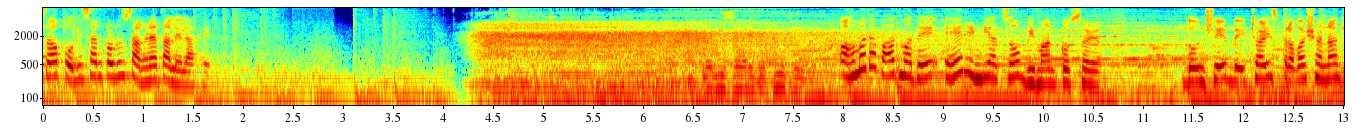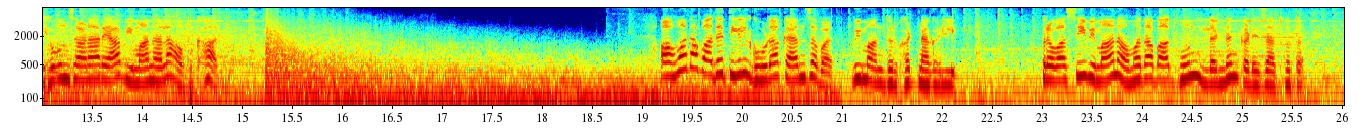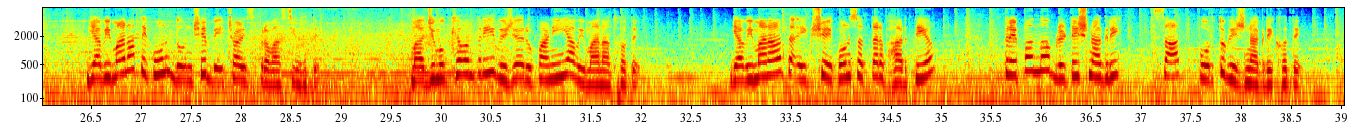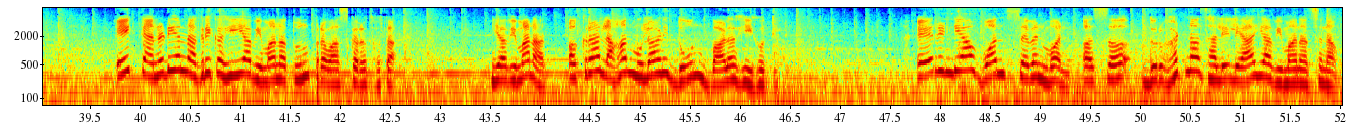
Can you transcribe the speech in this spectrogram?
असं पोलिसांकडून सांगण्यात आलेलं आहे. अहमदाबादमध्ये एअर इंडियाचं विमान कोसळलं. दोनशे बेचाळीस प्रवाशांना घेऊन जाणाऱ्या विमानाला अपघात. अहमदाबाद येथील घोडा कॅम्पजवळ विमान दुर्घटना घडली. प्रवासी विमान अहमदाबादहून लंडनकडे जात होतं. या विमानात एकूण दोनशे बेचाळीस प्रवासी होते. माजी मुख्यमंत्री विजय रुपाणी या विमानात होते. या विमानात एकशे एकोणसत्तर भारतीय त्रेपन्न ब्रिटिश नागरिक सात पोर्तुगीज नागरिक होते. एक कॅनडियन नागरिकही या विमानातून प्रवास करत होता. या विमानात अकरा लहान मुलं आणि दोन बाळंही होती. Air India one seven one असं दुर्घटना झालेल्या या विमानाचं नाव.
